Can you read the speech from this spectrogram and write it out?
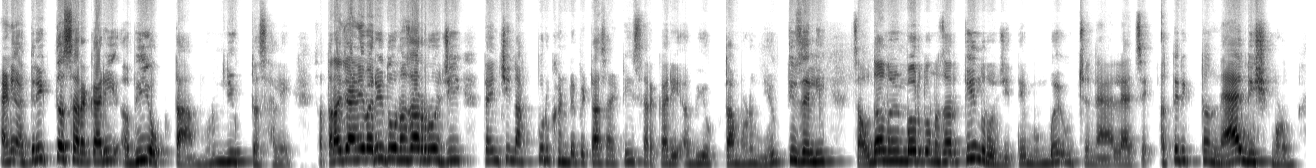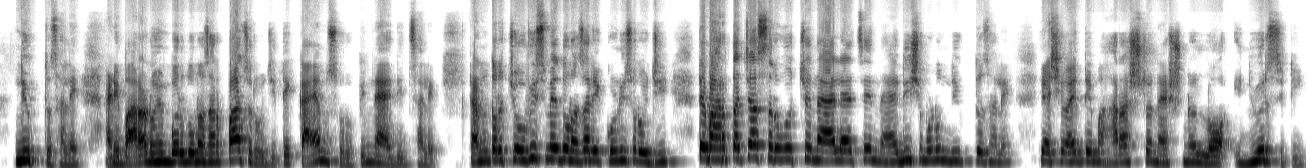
आणि अतिरिक्त सरकारी अभियोक्ता म्हणून नियुक्त झाले. सतरा जानेवारी दोन हजार रोजी त्यांची नागपूर खंडपीठासाठी सरकारी अभियुक्ता म्हणून नियुक्ती झाली. चौदा नोव्हेंबर दोन हजार तीन रोजी ते मुंबई उच्च न्यायालयाचे अतिरिक्त न्यायाधीश म्हणून नियुक्त झाले. आणि बारा नोव्हेंबर दोन हजार पाच रोजी ते कायमस्वरूपी न्यायाधीश झाले. त्यानंतर चोवीस मे दोन हजार एकोणीस रोजी ते भारताच्या सर्वोच्च न्यायालयाचे न्यायाधीश म्हणून नियुक्त झाले. याशिवाय ते महाराष्ट्र नॅशनल लॉ युनिव्हर्सिटी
